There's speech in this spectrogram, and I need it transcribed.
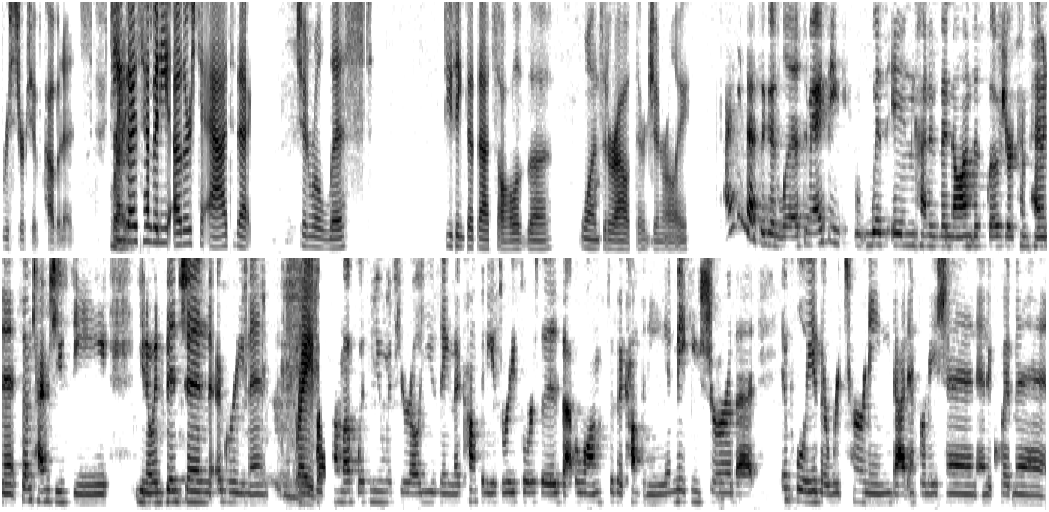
restrictive covenants. Do right. you guys have any others to add to that general list? Do you think that that's all of the ones that are out there generally? That's a good list. I mean, I think within kind of the non-disclosure component, sometimes you see, you know, invention agreements, right? Come up with new material using the company's resources that belongs to the company, and making sure that employees are returning that information and equipment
